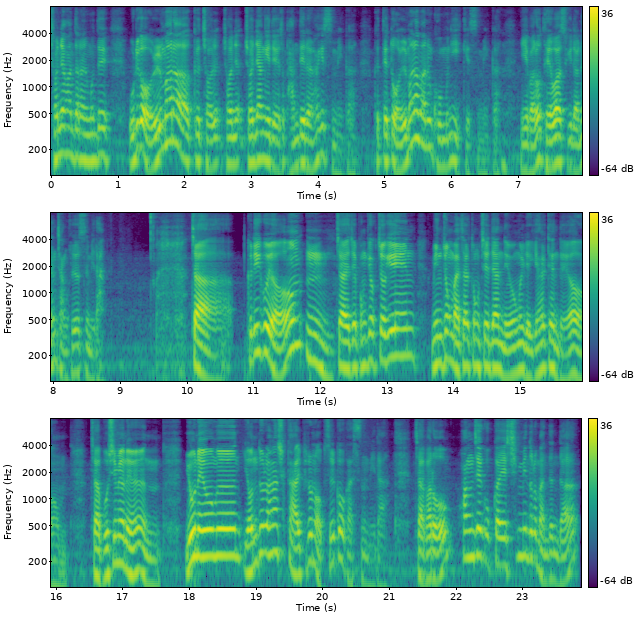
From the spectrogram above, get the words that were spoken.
전향한다는 건데 우리가 얼마나 그 전, 전, 전향에 대해서 반대를 하겠습니까? 그때 또 얼마나 많은 고문이 있겠습니까? 이게 바로 대화숙이라는 장소였습니다. 자, 그리고요, 음, 자, 이제 본격적인 민족 말살 통치에 대한 내용을 얘기할 텐데요. 자, 보시면은, 요 내용은 연도를 하나씩 다 알 필요는 없을 것 같습니다. 자, 바로 황제 국가의 신민으로 만든다.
